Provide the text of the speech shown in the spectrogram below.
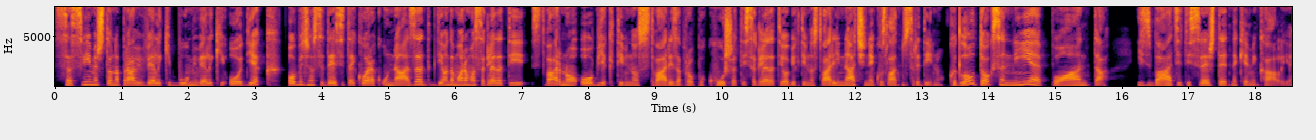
sa svime što napravi veliki bum i veliki odjek, obično se desi taj korak unazad gdje onda moramo sagledati stvarno objektivno stvari, zapravo pokušati sagledati objektivno stvari i naći neku zlatnu sredinu. Kod low toxa nije poanta izbaciti sve štetne kemikalije,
